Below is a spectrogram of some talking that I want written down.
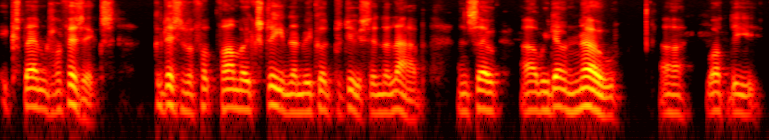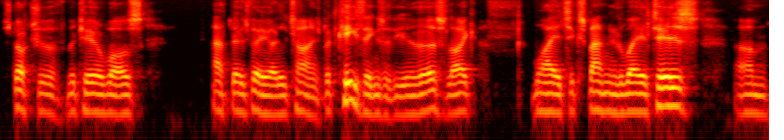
experimental physics. Conditions were far more extreme than we could produce in the lab. And so uh, we don't know uh, what the structure of material was at those very early times. But key things of the universe, like why it's expanding the way it is, um,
